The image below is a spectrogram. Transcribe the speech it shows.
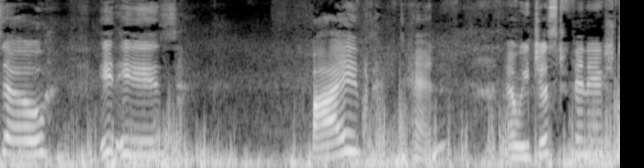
So it is 5:10 and we just finished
